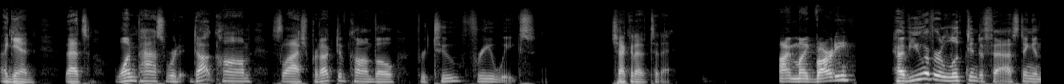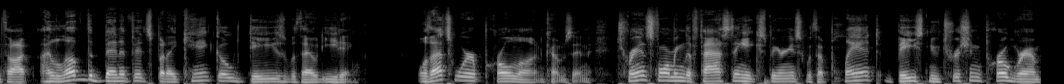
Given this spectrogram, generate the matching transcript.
Again, that's onepassword.com slash productive convo for two free weeks. Check it out today. I'm Mike Vardy. Have you ever looked into fasting and thought, I love the benefits, but I can't go days without eating? Well, that's where Prolon comes in, transforming the fasting experience with a plant based nutrition program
